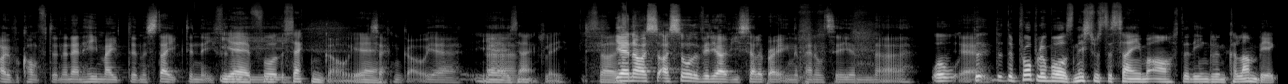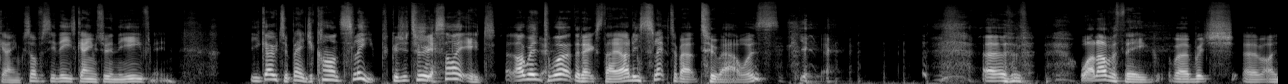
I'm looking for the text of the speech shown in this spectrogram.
overconfident, and then he made the mistake, didn't he? For yeah, the for the second goal. Yeah, second goal. Yeah. yeah, Um, exactly. So Yeah, no, I saw the video of you celebrating the penalty, and uh, Well, Yeah. the, the, the problem was, and this was the same after the England Colombia game, because obviously these games are in the evening. You go to bed, you can't sleep because you're too Yeah. excited. I went to work the next day. I only slept about two hours. yeah, Um, one other thing, uh, which uh, I,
